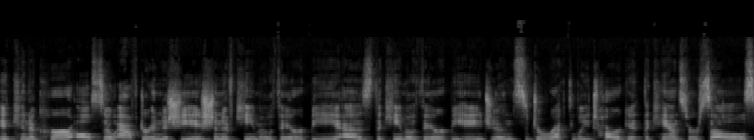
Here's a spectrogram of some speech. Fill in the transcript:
it can occur also after initiation of chemotherapy, as the chemotherapy agents directly target the cancer cells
